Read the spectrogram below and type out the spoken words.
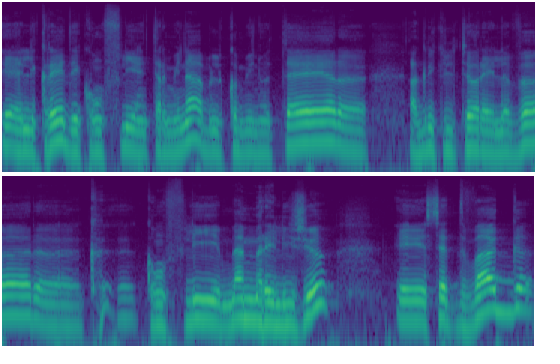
Et elles créent des conflits interminables, communautaires, euh, agriculteurs et éleveurs, euh, conflits même religieux. Et cette vague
